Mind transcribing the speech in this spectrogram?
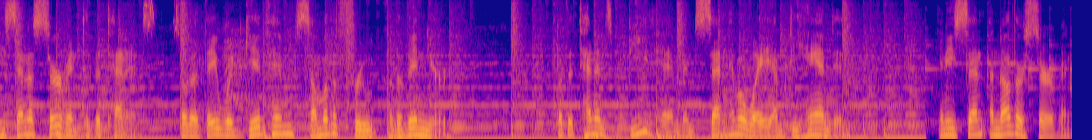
he sent a servant to the tenants so that they would give him some of the fruit of the vineyard. But the tenants beat him and sent him away empty handed. And he sent another servant,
